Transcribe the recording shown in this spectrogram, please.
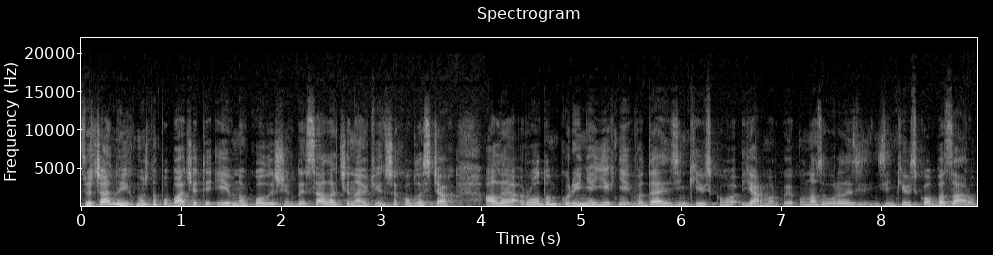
Звичайно, їх можна побачити і в навколишніх десь селах чи навіть в інших областях. Але родом коріння їхнє веде зіньківського ярмарку, як у нас говорили, з зіньківського базару.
